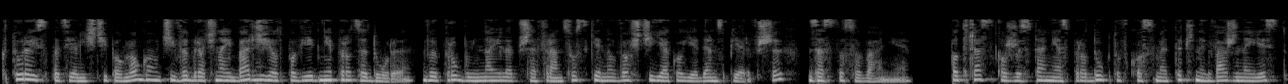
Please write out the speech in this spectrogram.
której specjaliści pomogą Ci wybrać najbardziej odpowiednie procedury. Wypróbuj najlepsze francuskie nowości jako jeden z pierwszych. Zastosowanie. Podczas korzystania z produktów kosmetycznych ważne jest,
